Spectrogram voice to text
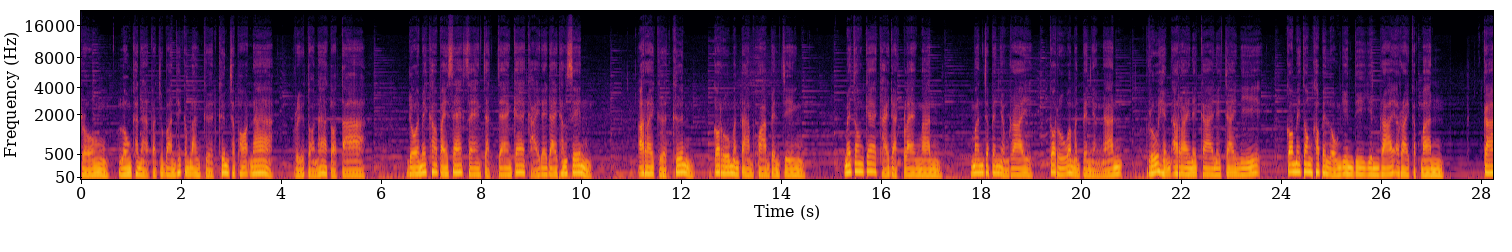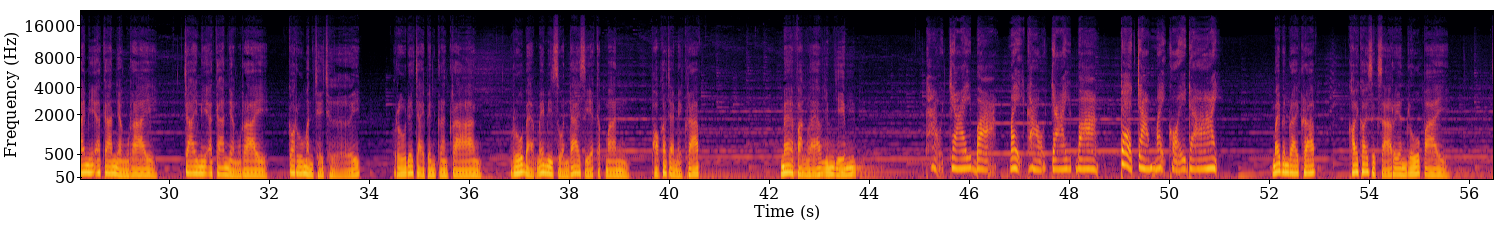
ตรงลงขณะปัจจุบันที่กำลังเกิดขึ้นเฉพาะหน้า หรือต่อหน้าต่อตา โดยไม่เข้าไปแทรกแซงจัดแจงแก้ไขใด ๆ ทั้งสิ้น อะไรเกิดขึ้น ก็รู้มันตามความเป็นจริง ไม่ต้องแก้ไขดัดแปลงมัน มันจะเป็นอย่างไร ก็รู้ว่ามันเป็นอย่างนั้น รู้เห็นอะไรในกายในใจนี้ ก็ไม่ต้องเข้าไปหลงยินดียินร้ายอะไรกับมัน กายมีอาการอย่างไร ใจมีอาการอย่างไร ก็รู้มันเฉยๆ รู้ด้วยใจเป็นกลางๆ รู้แบบไม่มีส่วนได้เสียกับมัน พอเข้าใจไหมครับ แม่ฟังแล้วยิ้มยิ้ม เข้าใจบ้าง ไม่เข้าใจบ้าง แต่จำไม่ค่อยได้ ไม่เป็นไรครับ ค่อยๆศึกษาเรียนรู้ไป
